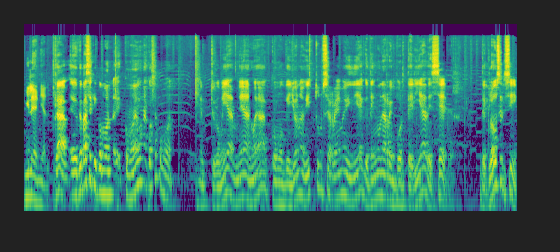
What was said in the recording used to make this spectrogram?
millennial. Claro, eh, lo que pasa es que como, eh, como es una cosa como, entre comillas, media nueva, como que yo no he visto un CRM hoy día que tenga una reportería de setter. De closer sí,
